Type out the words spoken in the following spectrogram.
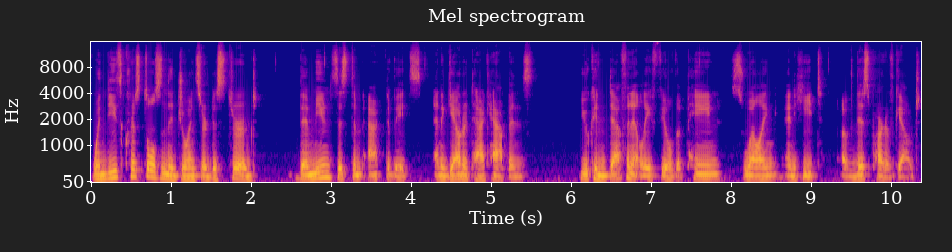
When these crystals in the joints are disturbed, the immune system activates and a gout attack happens. You can definitely feel the pain, swelling, and heat of this part of gout.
